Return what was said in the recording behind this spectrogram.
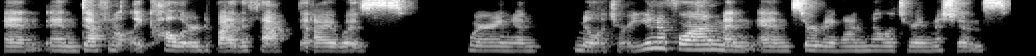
and and definitely colored by the fact that I was wearing a military uniform and, and serving on military missions.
